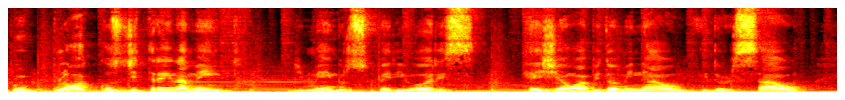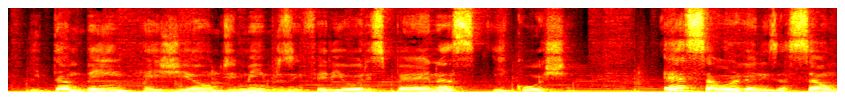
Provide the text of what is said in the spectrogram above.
por blocos de treinamento de membros superiores, região abdominal e dorsal e também região de membros inferiores, pernas e coxa. Essa organização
